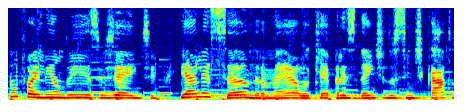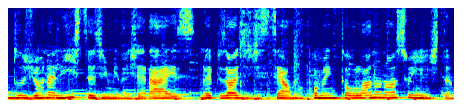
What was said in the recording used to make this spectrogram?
Não foi lindo isso, gente? E a Alessandra Mello, que é presidente do Sindicato dos Jornalistas de Minas Gerais, no episódio de Selma, comentou lá no nosso Insta:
